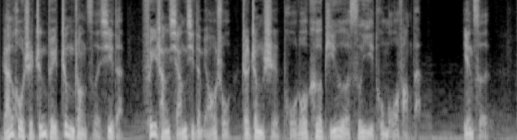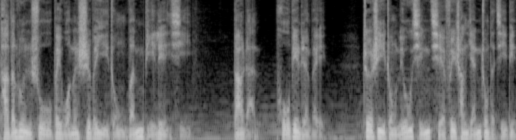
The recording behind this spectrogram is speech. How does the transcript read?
然后是针对症状仔细的、非常详细的描述，这正是普罗科皮厄斯意图模仿的。因此，他的论述被我们视为一种文笔练习。当然，普遍认为，这是一种流行且非常严重的疾病，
